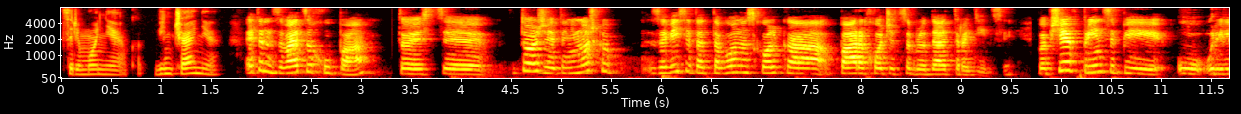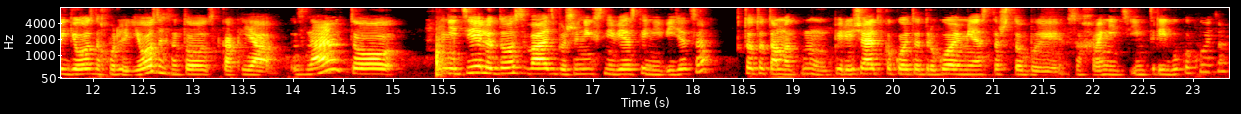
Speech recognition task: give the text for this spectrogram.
церемония как венчания? Это называется хупа, то есть э, тоже это немножко зависит от того, насколько пара хочет соблюдать традиции. Вообще, в принципе, у религиозных, у религиозных, на то, как я знаю, то неделю до свадьбы жених с невестой не видятся. Кто-то там ну, переезжает в какое-то другое место, чтобы сохранить интригу какую-то.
